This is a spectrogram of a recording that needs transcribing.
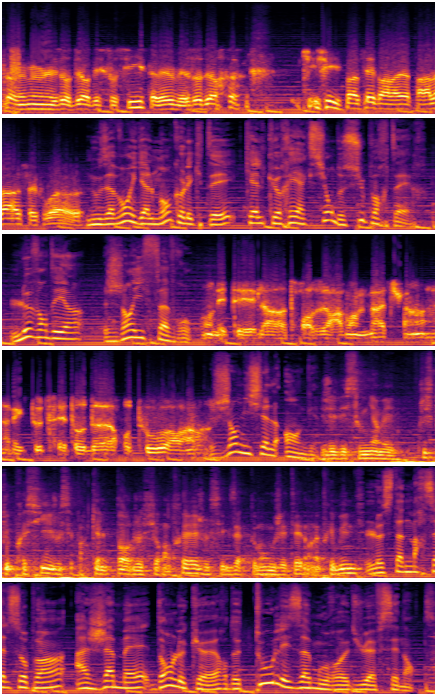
T'avais même les odeurs des saucisses, t'avais même les odeurs qui passaient par là, par là à chaque fois. nous avons également collecté quelques réactions de supporters. Le Vendéen, Jean-Yves Favreau, On était là trois heures avant le match, hein, avec toute cette odeur autour. hein. Jean-Michel Hang, J'ai des souvenirs mais plus que précis, je sais par quelle porte je suis rentré, je sais exactement où j'étais dans la tribune. le stade Marcel Sopin, à jamais dans le cœur de tous les amoureux du FC Nantes.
